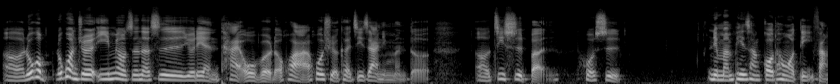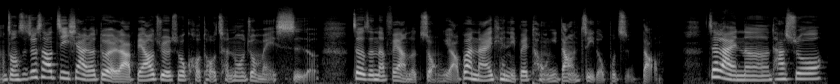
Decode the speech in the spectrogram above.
呃，如果如果你觉得 email 真的是有点太 over 的话，或许可以记在你们的呃记事本，或是。你们平常沟通的地方，总之就是要记下来就对了，不要觉得说口头承诺就没事了，这个真的非常的重要，不然哪一天你被同意到，你自己都不知道。再来呢，他说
